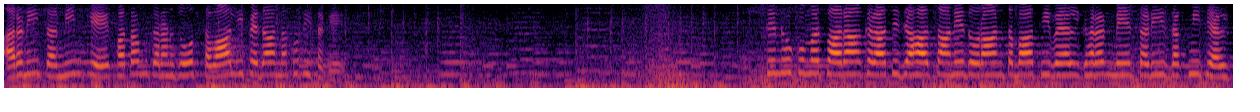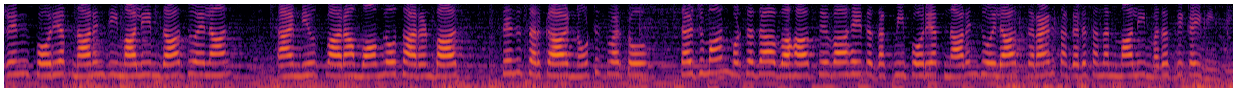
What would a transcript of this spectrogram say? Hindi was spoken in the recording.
अरिड़हीं तरमीम खे ख़तमु करण जो सवाल ई पैदा नथो थी सघे सिंध हुकूमत पारां कराची जहाज़ साने दौरान तबाह थी घरनि में सड़ी ज़ख़्मी थियल टिनि। पोरियत नारनि जी माली इमदाद जो ऐलान। टाइम न्यूज़ पारां मामिलो थारण बाद सिंध सरकार नोटिस वरितो। तर्जुमान मुर्तज़ा वहाब चयो आहे त ज़ख़्मी पोरियत नारनि जो इलाज कराइण सां गॾु संदन माली मदद बि कई वेंदी।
